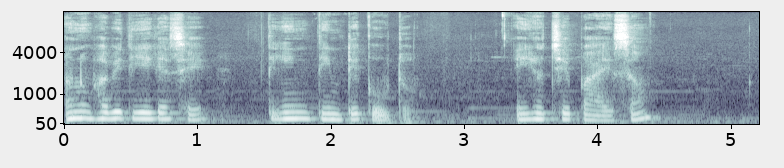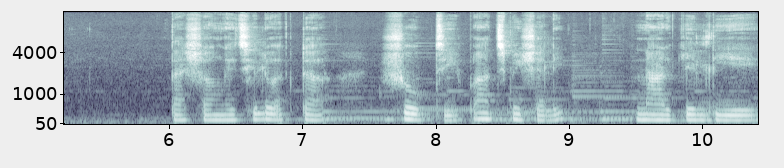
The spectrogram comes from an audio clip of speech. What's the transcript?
অনুভবে দিয়ে গেছে তিন তিনটে কৌটো। এই হচ্ছে পায়েসম। তার সঙ্গে ছিল একটা সবজি, পাঁচ মিশালি, নারকেল দিয়ে,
